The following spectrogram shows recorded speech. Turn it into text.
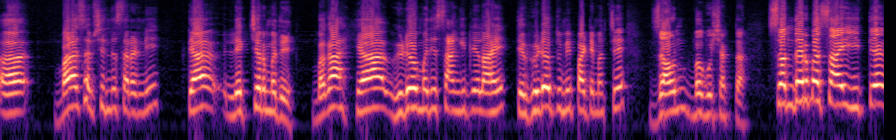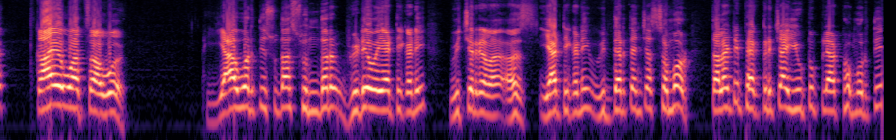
बाळासाहेब शिंदे सरांनी त्या लेक्चरमध्ये बघा ह्या व्हिडिओमध्ये सांगितलेलं आहे ते व्हिडिओ तुम्ही पाठीमागचे जाऊन बघू शकता. संदर्भ साहित्य काय वाचावं? यावरती सुद्धा सुंदर व्हिडिओ या ठिकाणी विचारलेला या ठिकाणी विद्यार्थ्यांच्या समोर तलाठी फॅक्टरीच्या युट्यूब प्लॅटफॉर्मवरती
